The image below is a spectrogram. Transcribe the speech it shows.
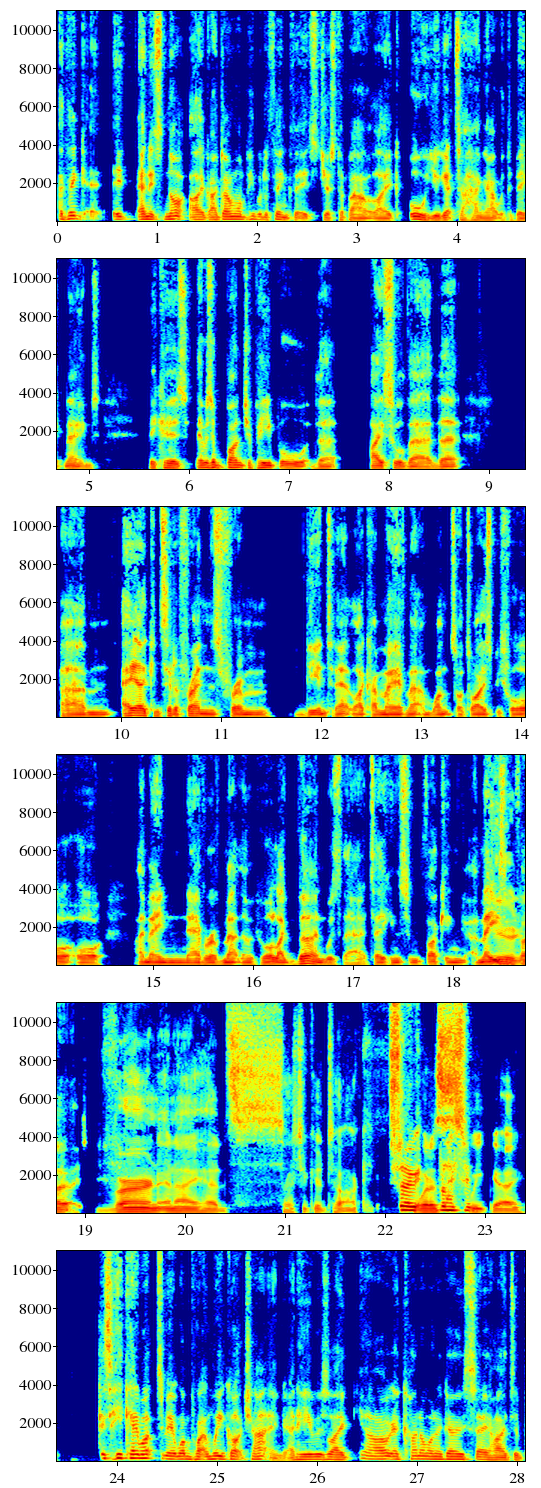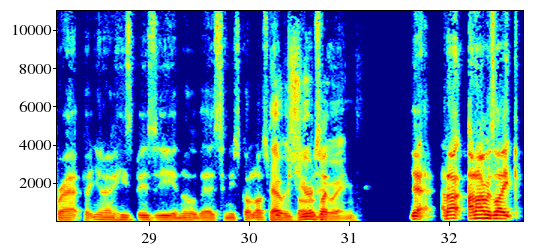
i think it and it's not like i don't want people to think that it's just about like oh you get to hang out with the big names because there was a bunch of people that i saw there that um a i consider friends from the internet like i may have met them once or twice before or i may never have met them before like vern was there taking some fucking amazing Dude. photos Vern and I had such a good talk. so What a bless him sweet guy. because he came up to me at one point and we got chatting and he was like you know i kind of want to go say hi to brett but you know he's busy and all this and he's got lots of That people was your like, doing. Yeah, and I and I was like,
